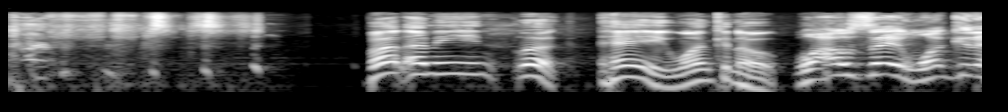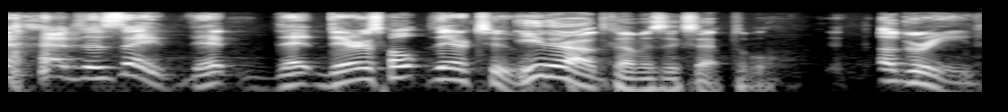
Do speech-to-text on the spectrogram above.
but I mean, look, hey, one can hope. Well, I was saying one can I just say that that there's hope there too. Either outcome is acceptable. Agreed.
